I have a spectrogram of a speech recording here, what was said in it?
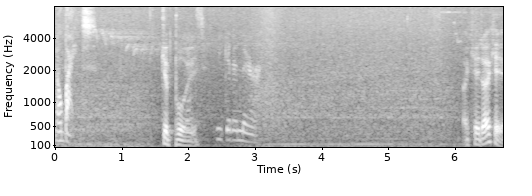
No bites. Good boy. We get in there. Okay, dokie.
